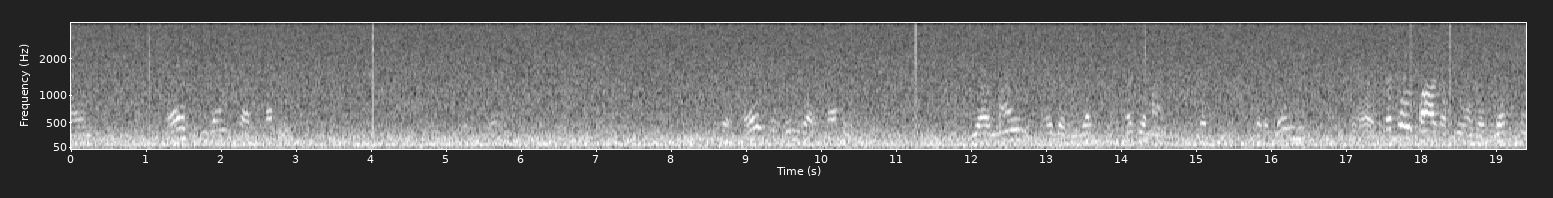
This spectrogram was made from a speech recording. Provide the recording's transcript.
and as events are happening, so as the things are happening, your mind has a reaction, not your mind, but, but a very uh, part of you has a reaction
